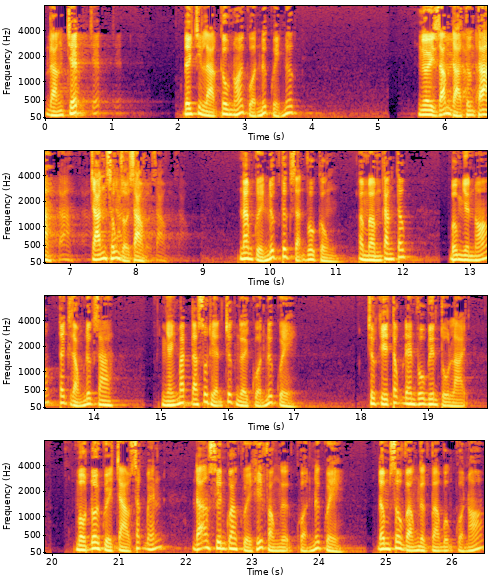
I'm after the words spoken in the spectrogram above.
Đáng chết. Đây chính là câu nói của nữ quỷ nước. Ngươi dám đả thương ta, chán sống rồi sao? Nam quỷ nước tức giận vô cùng, ầm ầm tăng tốc, bỗng nhiên nó tách dòng nước ra, nháy mắt đã xuất hiện trước người của nữ quỷ. Trước khi tóc đen vô biên tụ lại, một đôi quỷ trảo sắc bén đã xuyên qua quỷ khí phòng ngự của nữ quỷ, đâm sâu vào ngực và bụng của nó.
